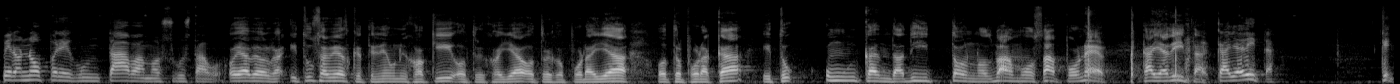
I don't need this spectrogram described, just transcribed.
pero no preguntábamos, Gustavo. Oye, a ver, Olga, ¿y tú sabías que tenía un hijo aquí, otro hijo allá, otro hijo por allá, otro por acá? Y tú, un candadito nos vamos a poner, calladita. calladita. Que,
